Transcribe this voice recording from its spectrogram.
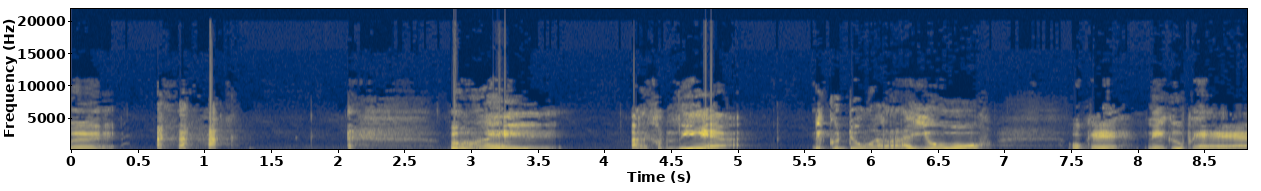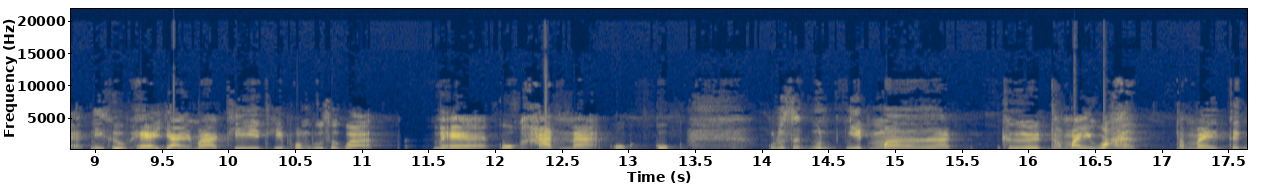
เลยเฮ้ยอะไรครับเนี่ยนี่กูดูอะไรอยู่ โอเค นี่คือแผลนี่คือแผลใหญ่มากที่ที่ผมรู้สึกว่าแหมกูคันน่ะกูกูกูรู้สึกหงุดหงิดมาก คือทำไมวะทำไมถึง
